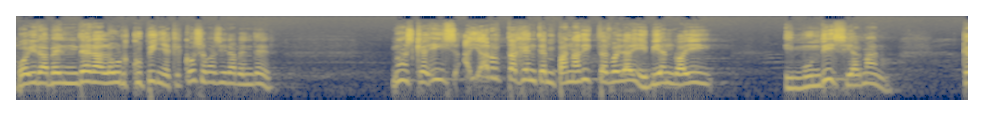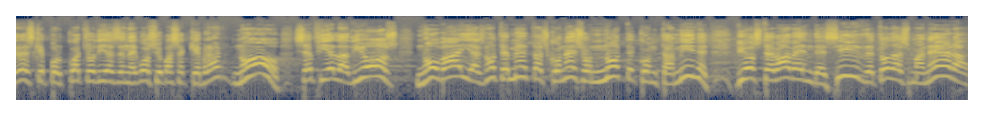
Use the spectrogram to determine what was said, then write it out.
Voy a ir a vender a la urcupiña. ¿Qué cosa vas a ir a vender? No, es que ahí hay harta gente empanaditas, voy ahí viendo ahí inmundicia, hermano. ¿Crees que por cuatro días de negocio vas a quebrar? No, sé fiel a Dios, no vayas, no te metas con eso, no te contamines. Dios te va a bendecir de todas maneras.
